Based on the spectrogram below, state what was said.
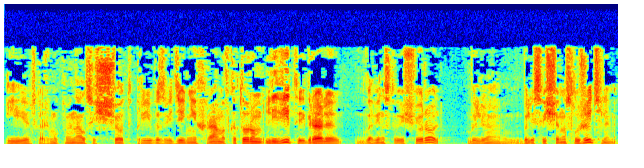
и, скажем, упоминался счет при возведении храма, в котором левиты играли главенствующую роль, были, были священнослужителями.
